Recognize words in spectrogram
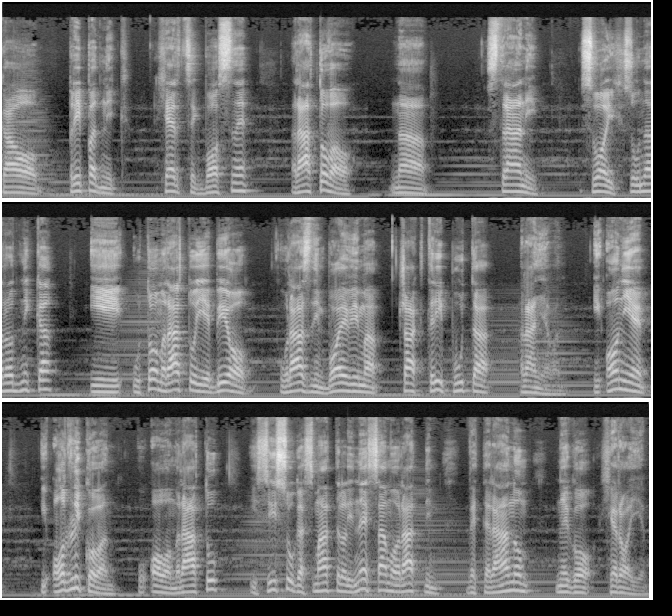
kao pripadnik Herceg Bosne, ratovao na strani svojih sunarodnika i u tom ratu je bio u raznim bojevima čak tri puta ranjavan. I on je i odlikovan u ovom ratu i svi su ga smatrali ne samo ratnim veteranom, nego herojem.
